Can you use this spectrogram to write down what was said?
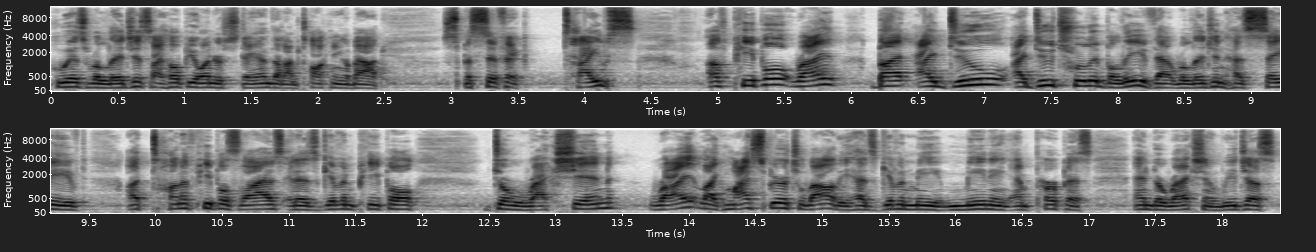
who is religious. I hope you understand that I'm talking about specific types of people, right? But I do, I do truly believe that religion has saved a ton of people's lives. It has given people direction, right? Like my spirituality has given me meaning and purpose and direction. We just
